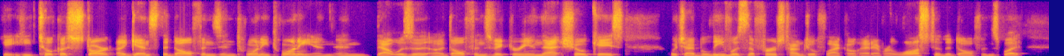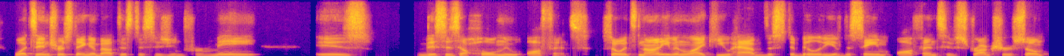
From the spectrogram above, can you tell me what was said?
he took a start against the Dolphins in 2020, and and that was a, a, Dolphins victory in that showcase, which I believe was the first time Joe Flacco had ever lost to the Dolphins. But what's interesting about this decision for me is this is a whole new offense. So it's not even like you have the stability of the same offensive structure. So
